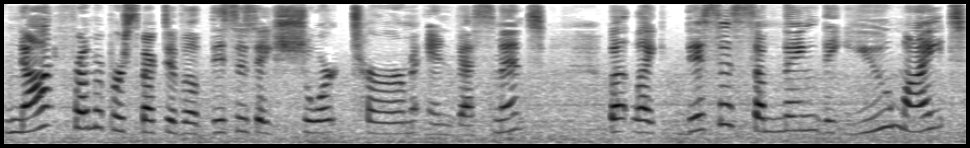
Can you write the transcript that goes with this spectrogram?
not from a perspective of this is a short term investment, but like this is something that you might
